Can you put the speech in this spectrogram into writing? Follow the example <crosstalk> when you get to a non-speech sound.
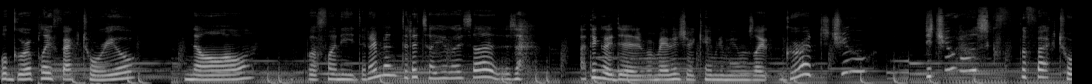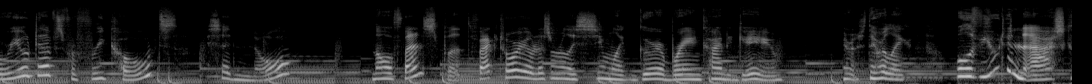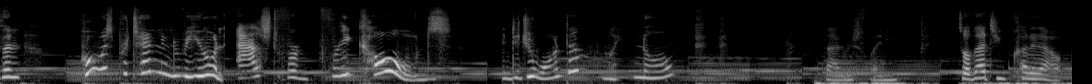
Will Gura play Factorio? No. But funny, did I meant did I tell you guys that? <laughs> I think I did. My manager came to me and was like, Gura, did you did you ask the Factorio devs for free codes? I said no. No offense, but Factorio doesn't really seem like Gura brain kind of game. They were like, well, if you didn't ask, then who was pretending to be you and asked for free codes? And did you want them? I'm like, no. <laughs> that was funny. So that you cut it out.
